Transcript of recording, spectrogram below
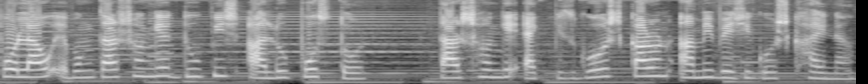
পোলাও এবং তার সঙ্গে দু পিস আলু পোস্ত। তার সঙ্গে এক পিস গোশ, কারণ আমি বেশি গোশ খাই না।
